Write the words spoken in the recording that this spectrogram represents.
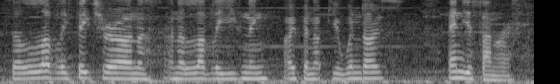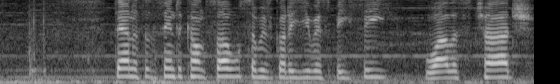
It's a lovely feature on a, on a lovely evening. Open up your windows and your sunroof. Down into the center console, so we've got a USB-C wireless charge,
